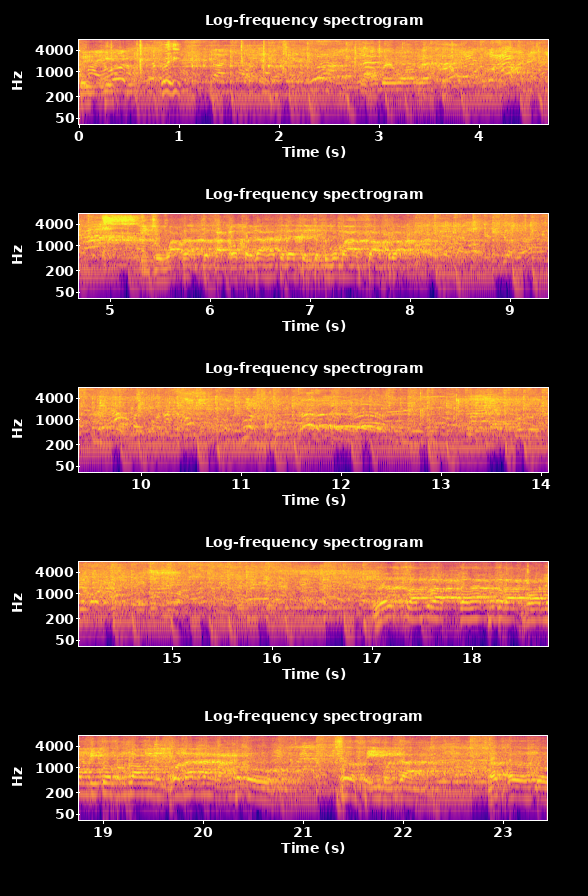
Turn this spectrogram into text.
ติดกินเฮ้ยวางไปวางเลยอินทวัฒน์นะสกัดออกไปได้ฮะจะได้เตะจมูกมาสามรับและสำหรับนะฮะพัทรพรยังมีตัวสำรองอีกหนึ่งคนนั่งหลังประตู สื้อสีเหมือนกันแล้วเทิงดู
